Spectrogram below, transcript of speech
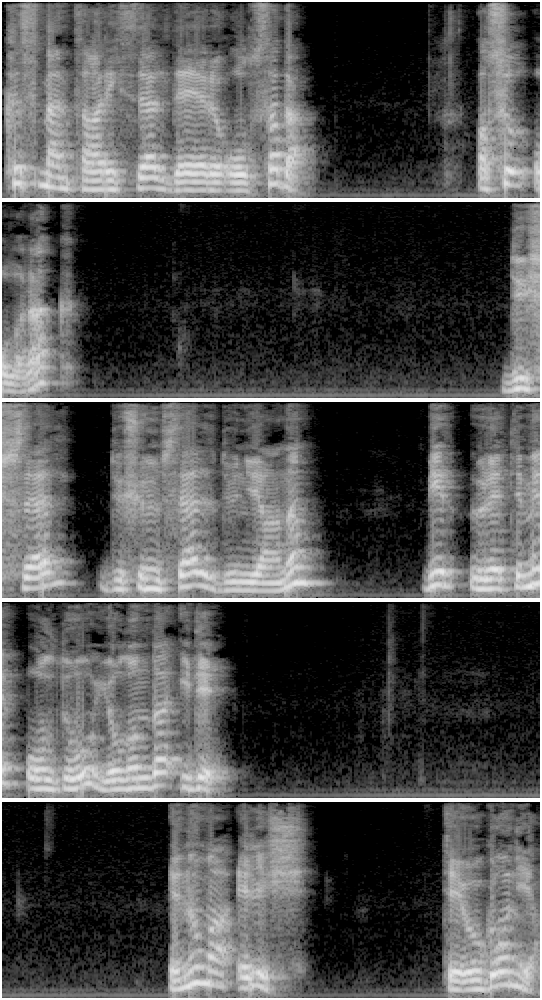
kısmen tarihsel değeri olsa da asıl olarak düşsel, düşünsel dünyanın bir üretimi olduğu yolunda idi. Enuma Eliş, Teogonia,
